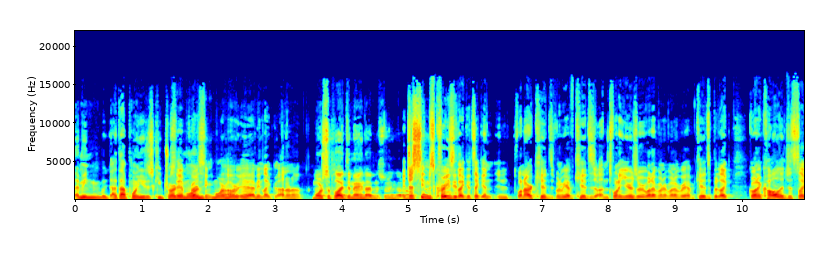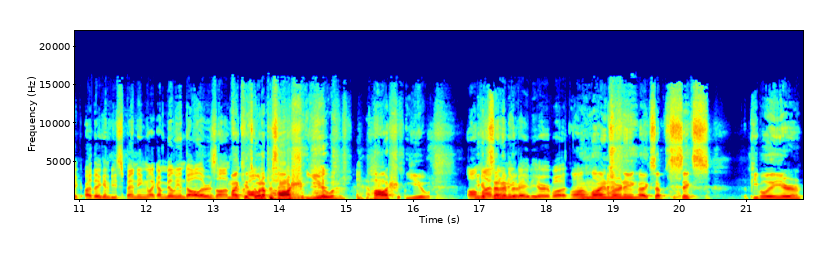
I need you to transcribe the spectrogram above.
I mean, at that point, you just keep charging more and more and uh, more. Yeah, I mean, like I don't know. more supply demand, I'm assuming. It know. just seems crazy. Like it's like in, in when our kids, when we have kids in 20 years or whatever, whenever we have kids, but like going to college, it's like, are they going to be spending like a million dollars on My kid's going to college or something? posh you, posh you. online send them learning, there. baby, or what? Online learning. I accept six people a year,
